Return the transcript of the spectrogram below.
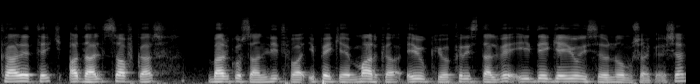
KRTek, Adal, Safkar, Berkosan, Litva, İpeke, Marka, Eukio, Kristal ve İDGO hisselerinde olmuş arkadaşlar.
